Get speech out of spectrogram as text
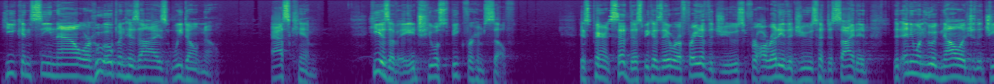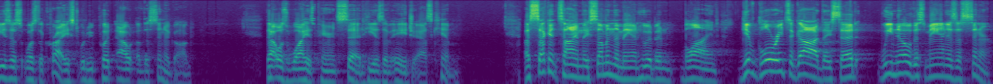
he can see now or who opened his eyes, we don't know. Ask him. He is of age, he will speak for himself. His parents said this because they were afraid of the Jews, for already the Jews had decided that anyone who acknowledged that Jesus was the Christ would be put out of the synagogue. That was why his parents said, He is of age, ask him. A second time they summoned the man who had been blind. Give glory to God, they said. We know this man is a sinner.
